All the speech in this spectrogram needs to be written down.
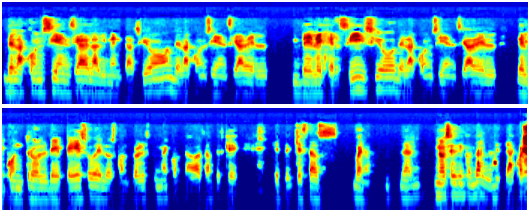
de la conciencia de la alimentación, de la conciencia del, del ejercicio, de la conciencia del, del control de peso, de los controles que me contabas antes que, que, estás, bueno, no sé si contar, de acuerdo.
